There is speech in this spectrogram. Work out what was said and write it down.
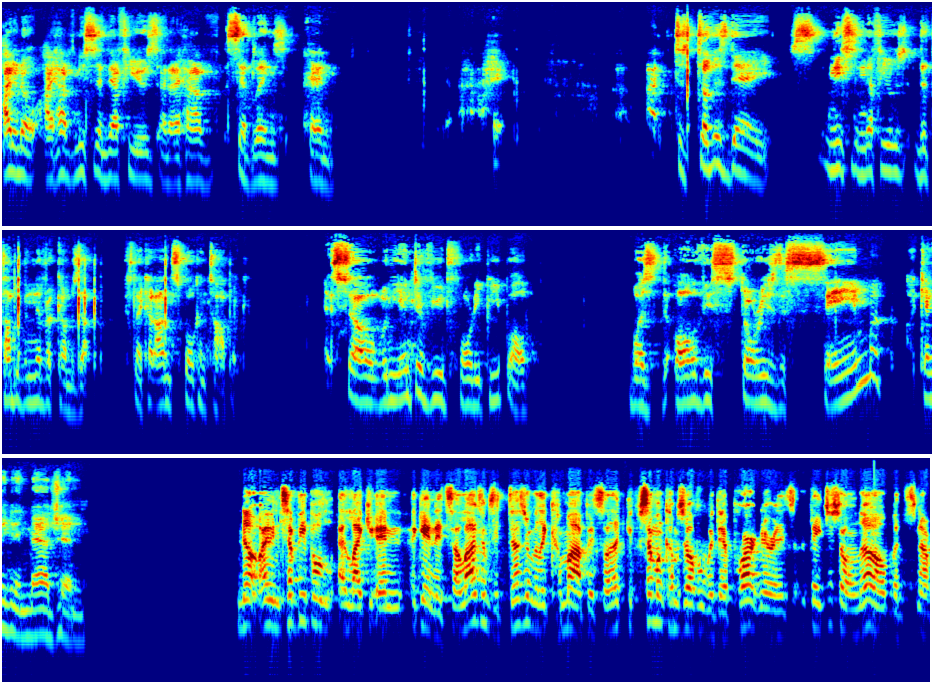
I don't know. I have nieces and nephews, and I have siblings, and I, I, to, to this day, nieces and nephews, the topic never comes up. It's like an unspoken topic. So when you interviewed 40 people, was all these stories the same? I can't even imagine. No, I mean some people uh, like, and again, it's a lot of times it doesn't really come up. It's like if someone comes over with their partner, and they just don't know, but it's not.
